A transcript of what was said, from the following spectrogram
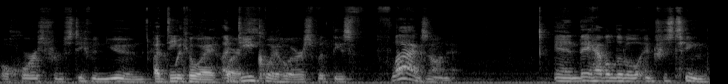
a horse from Stephen Yeun. A with- decoy A decoy horse with these flags on it. And they have a little interesting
